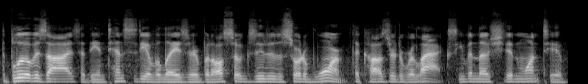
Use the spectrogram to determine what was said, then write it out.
The blue of his eyes had the intensity of a laser, but also exuded a sort of warmth that caused her to relax, even though she didn't want to.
